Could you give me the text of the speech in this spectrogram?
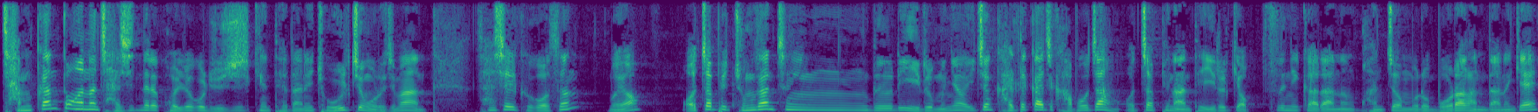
잠깐 동안은 자신들의 권력을 유지시키는 대단히 좋을지 모르지만 사실 그것은 뭐요? 어차피 중산층들이 이름은요, 이젠 갈 때까지 가보자. 어차피 나한테 잃을 게 없으니까라는 관점으로 몰아간다는 게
